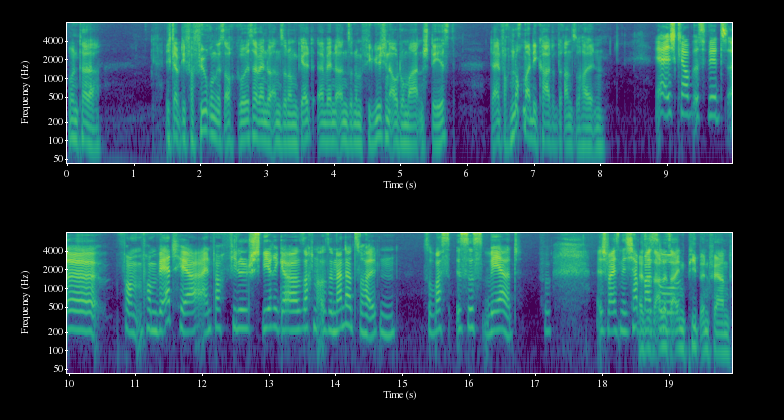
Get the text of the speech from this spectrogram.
und tada. Ich glaube, die Verführung ist auch größer, wenn du an so einem Geld, äh, wenn du an so einem Figürchenautomaten stehst, da einfach nochmal die Karte dran zu halten. ja, ich glaube, es wird äh, vom, vom Wert her einfach viel schwieriger, Sachen auseinanderzuhalten. So, was ist es wert? Ich weiß nicht, ich habe Es mal ist so... alles einen Piep entfernt.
